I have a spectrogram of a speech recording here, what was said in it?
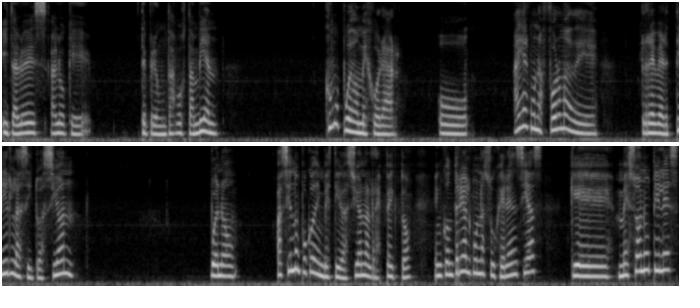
y tal vez algo que te preguntas vos también, ¿cómo puedo mejorar? ¿O hay alguna forma de revertir la situación? Bueno, haciendo un poco de investigación al respecto, encontré algunas sugerencias que me son útiles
